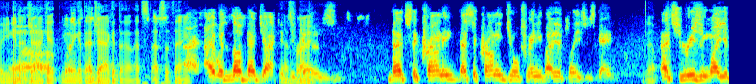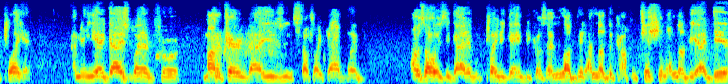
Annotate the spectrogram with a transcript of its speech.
But you need that jacket. You want to get that jacket though. That's that's the thing. I, I would love that jacket That's right. That's the crowning that's the crowning jewel for anybody that plays this game. Yep. That's the reason why you play it. I mean, yeah, guys play it for monetary values and stuff like that, but I was always the guy that would play the game because I loved it. I loved the competition. I loved the idea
